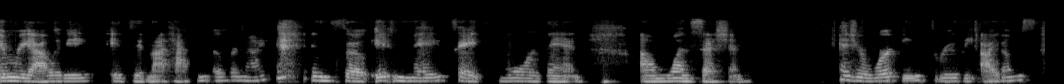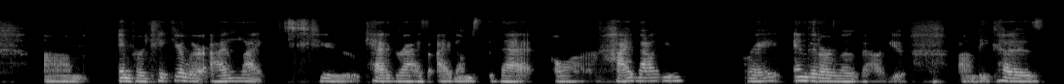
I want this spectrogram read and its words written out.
In reality, it did not happen overnight. and so it may take more than um, one session. As you're working through the items, um, in particular, I like to categorize items that are high value, right, and that are low value, um, because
